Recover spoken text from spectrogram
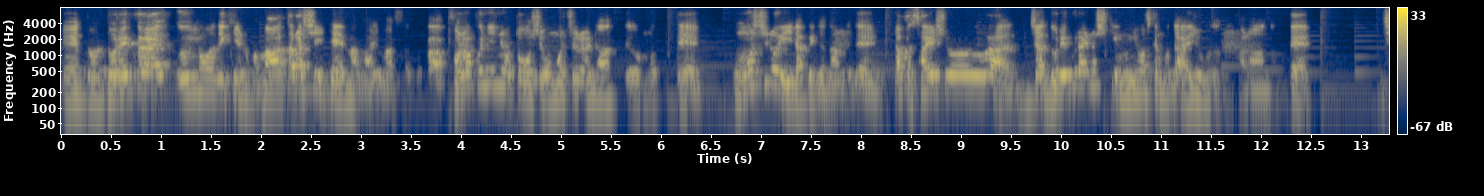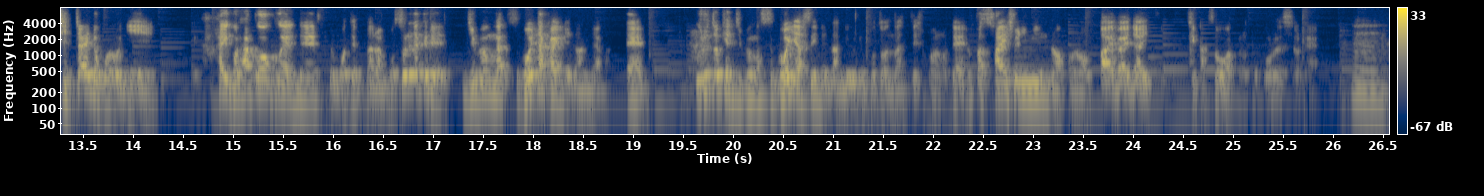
えーと、どれくらい運用できるのか、まあ、新しいテーマがありましたとか、この国の投資面白いなって思って、面白いだけじゃダメで、なんか最初は、じゃあどれくらいの資金運用しても大丈夫なのかななので、ちっちゃいところに、はい、500億円ですって思ってたら、もうそれだけで自分がすごい高い値段で上がって、売るときは自分がすごい安い値段で売ることになってしまうので、やっぱ最初に見るのはこの売買代金、時価総額のところですよね。うん、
